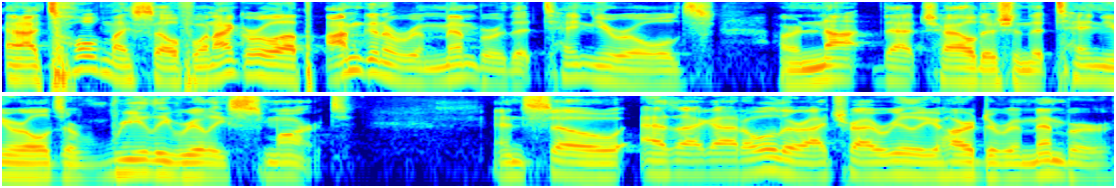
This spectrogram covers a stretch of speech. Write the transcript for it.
And i told myself when i grow up i'm going to remember that 10 year olds are not that childish and that 10 year olds are really really smart. And so as I got older, I try really hard to remember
